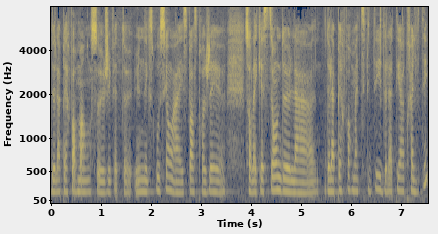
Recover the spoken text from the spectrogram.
de la performance. J'ai fait une exposition à Espace Projet sur la question de la, de la performativité et de la théâtralité.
